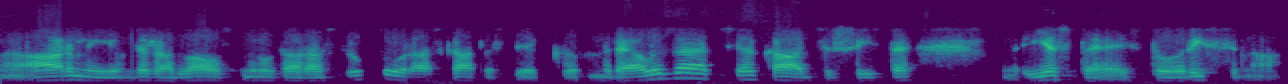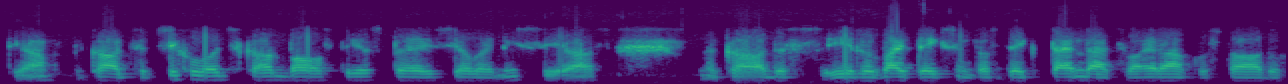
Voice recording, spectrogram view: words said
armiju, dažādu valstu militārās struktūrās, kā tas tiek realizēts, ja, kādas ir šīs te iespējas to risināt, ja, kādas ir psiholoģiskā atbalsta iespējas, ja vai misijās, kādas ir, vai, teiksim, tas tiek tendēts vairāk uz tādu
